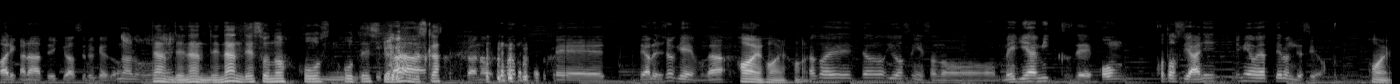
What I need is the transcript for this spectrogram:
あありかなという気はするけどあ、、なるほど、ね。なんで、なんで、なんで、その方うん方程式は何ですか？あの、馬娘ってあるでしょ、ゲームが。はいはいはい。それの要するにそのメディアミックスで今今年アニメをやってるんですよ。はい。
